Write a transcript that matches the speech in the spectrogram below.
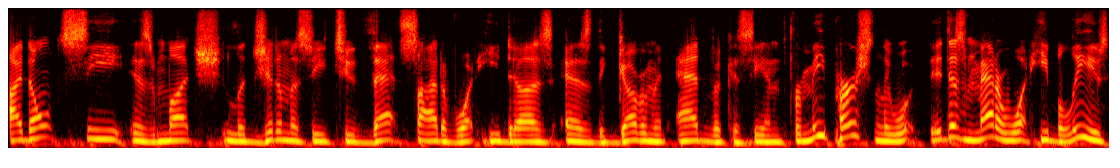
I don't see as much legitimacy to that side of what he does as the government advocacy. And for me personally, it doesn't matter what he believes.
